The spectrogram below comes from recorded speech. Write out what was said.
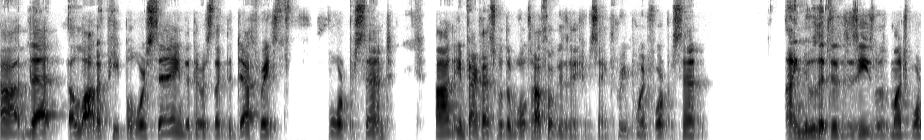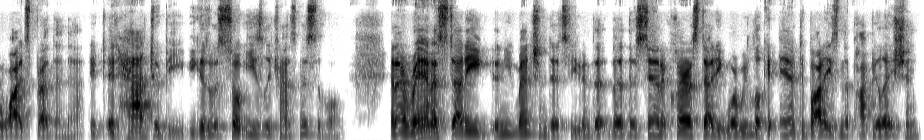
uh, that a lot of people were saying that there was like the death rate's four percent. Uh, in fact, that's what the World Health Organization was saying, three point four percent. I knew that the disease was much more widespread than that. It, it had to be because it was so easily transmissible. And I ran a study, and you mentioned it, Stephen, the, the, the Santa Clara study, where we look at antibodies in the population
